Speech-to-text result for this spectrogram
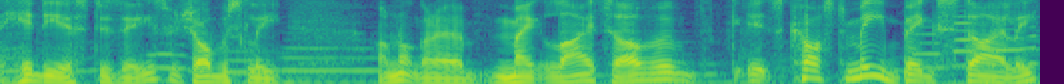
hideous disease, which obviously I'm not going to make light of. It's cost me big styly.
